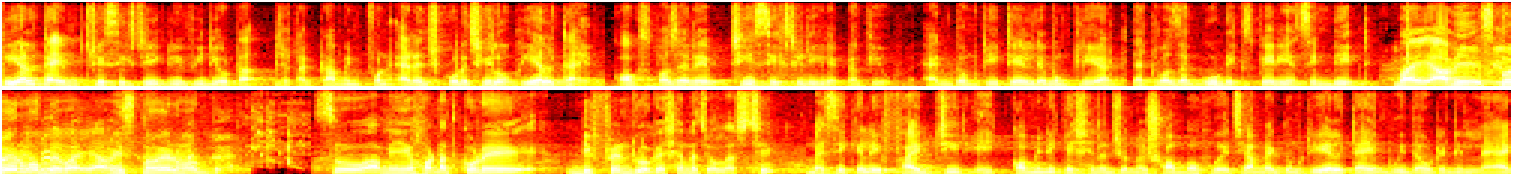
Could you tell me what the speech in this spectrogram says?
Real time three sixty degree ভিডিওটা যেটা গ্রামীণ ফোন অ্যারেঞ্জ করেছিল রিয়েল টাইম কক্সবাজারে থ্রি সিক্সটি ডিগ্রি একটা ভিউ একদম ডিটেলড এবং clear that was a good experience indeed ভাই আমি স্নোয়ের মধ্যে ভাই আমি স্নোয়ের মধ্যে। সো আমি হঠাৎ করে ডিফারেন্ট লোকেশনে চলে আসছি। বেসিক্যালি ফাইভ জির এই কমিউনিকেশনের জন্য সম্ভব হয়েছে। আমরা একদম real time without any lag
